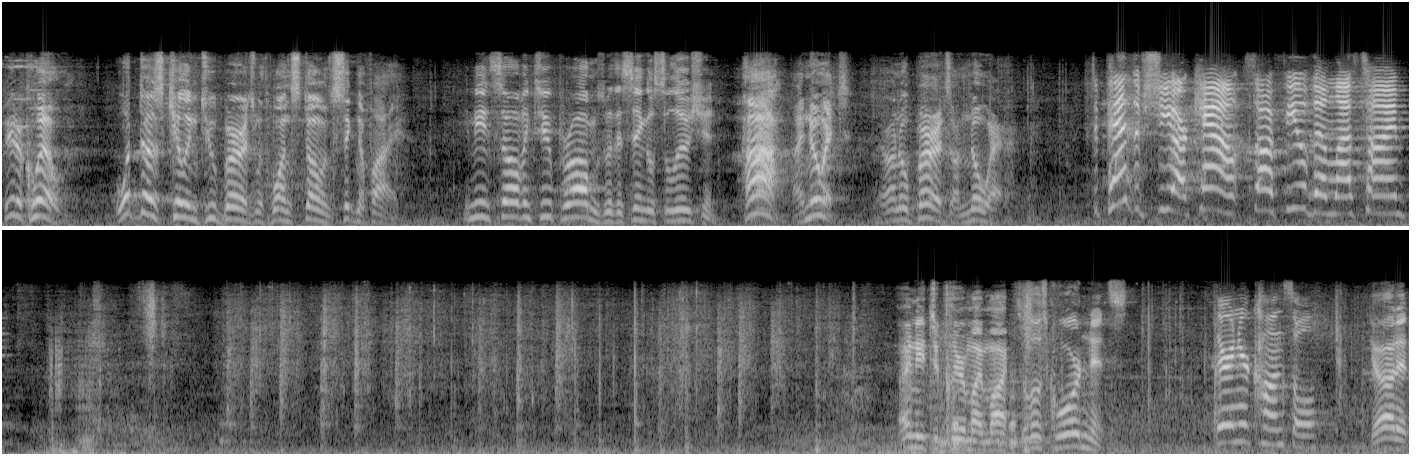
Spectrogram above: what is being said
Peter Quill, what does killing two birds with one stone signify? You mean solving two problems with a single solution? Ha! I knew it! There are no birds on Knowhere. Depends if Shi'ar count. Saw a few of them last time. I need to clear my mind. So those coordinates. They're in your console. Got it.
